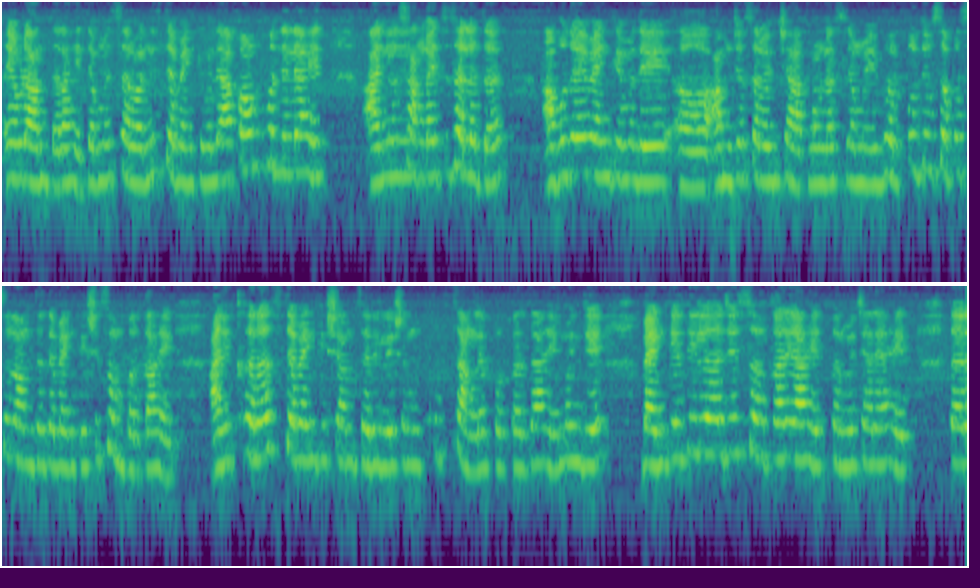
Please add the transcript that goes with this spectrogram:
एवढं अंतर आहे. त्यामुळे सर्वांनीच त्या बँकेमध्ये अकाउंट खोललेले आहेत. आणि सांगायचं झालं तर अगोदर बँकेमध्ये आमच्या सर्वांच्या अकाउंट असल्यामुळे भरपूर दिवसापासून आमचा त्या बँकेशी संपर्क आहे. आणि खरंच त्या बँकेशी आमचं रिलेशन खूप चांगल्या प्रकारचं आहे. म्हणजे बँकेतील जे सहकारी आहेत कर्मचारी आहेत तर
